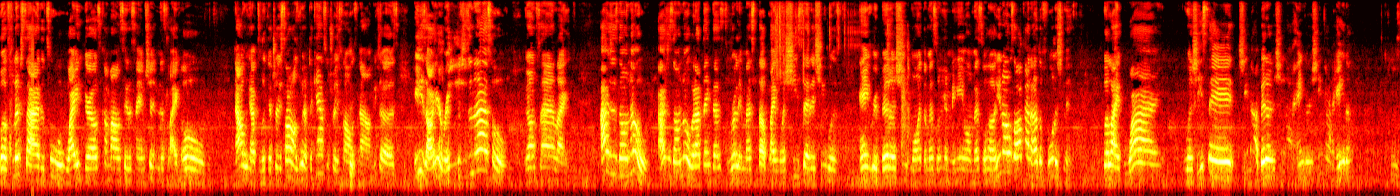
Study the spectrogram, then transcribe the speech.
But flip side, the two white girls come out and say the same shit, and it's like, oh, now we have to look at Trey Songz. We have to cancel Trey Songz now because he's out here raping bitches in an asshole. You know what I'm saying? Like, I just don't know. I just don't know. But I think that's really messed up. Like when she said that she was angry, bitter, she wanted to mess with him and he won't mess with her. You know, it was all kind of other foolishness. But like, why? When she said she not bitter, she not angry, she not a hater. Because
